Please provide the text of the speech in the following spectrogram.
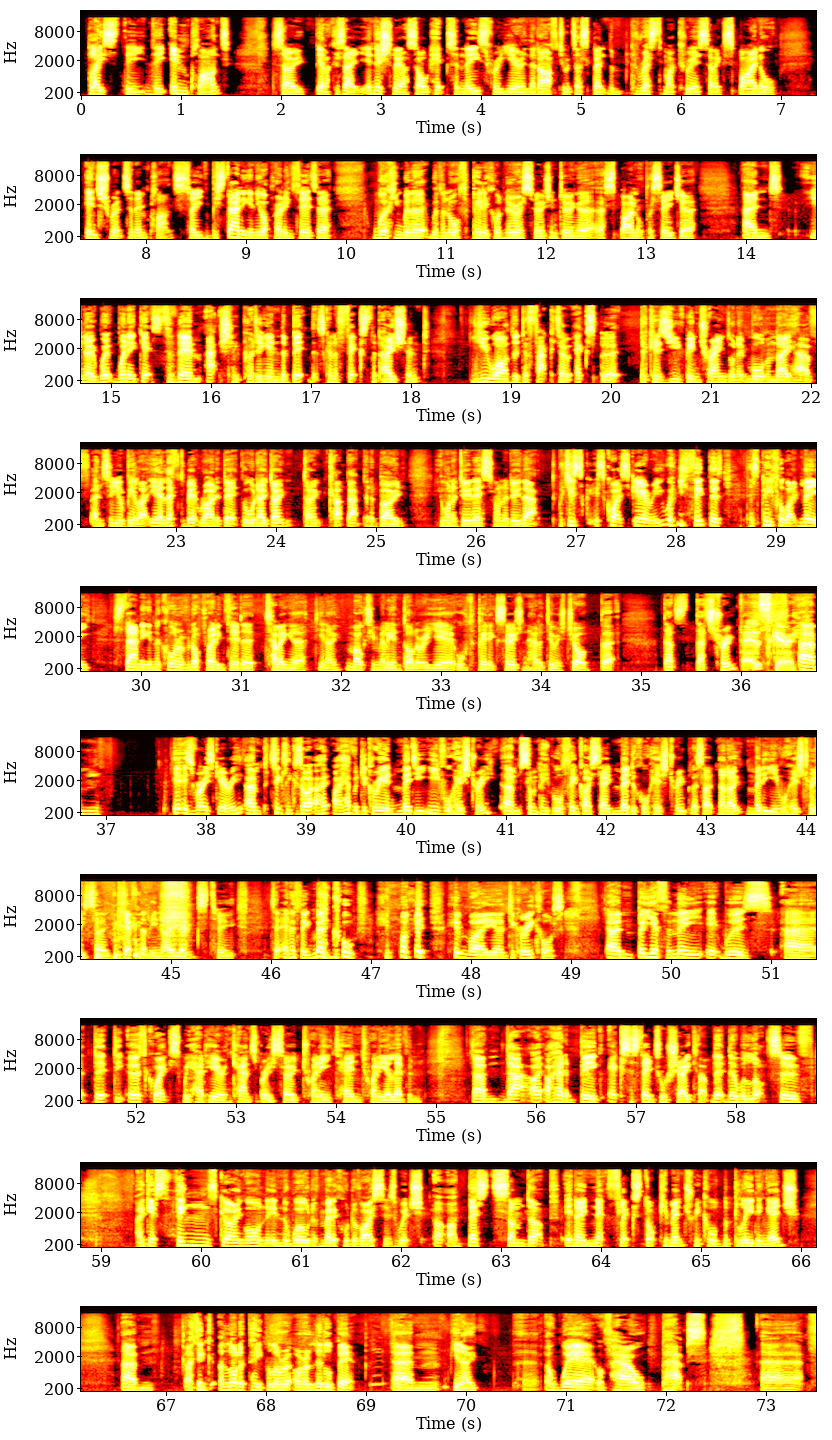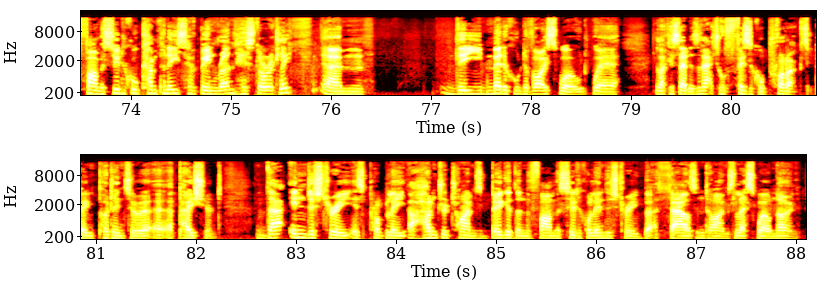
place the the implant. So yeah, like I say, initially I sold hips and knees for a year, and then afterwards I spent the, the rest of my career selling spinal instruments and implants. So you'd be standing in the operating theatre, working with a with an orthopedic or neurosurgeon doing a, a spinal procedure, and you know when, when it gets to them actually putting in the bit that's going to fix the patient, you are the de facto expert because you've been trained on it more than they have, and so you'll be like, yeah, left a bit, right a bit. Oh no, don't don't cut that bit of bone. You want to do this, you want to do that, which is it's quite scary when you think there's there's people like me standing in the corner of an operating theatre telling a you know multi million dollar a year orthopedic surgeon how to do his job, but that's that's true. That is scary. Um, It is very scary, um, particularly because I, I, have a degree in medieval history. Um, some people think I say medical history, but it's like no, no, medieval history. So definitely no links to to anything medical in my in my uh, degree course. Um, but yeah, for me, it was uh, the the earthquakes we had here in Canterbury, so 2010, 2011. Um, that I, I, had a big existential shake-up. There, there were lots of I guess, things going on in the world of medical devices, which are best summed up in a Netflix documentary called The Bleeding Edge. Um, I think a lot of people are, are a little bit, um, you know, uh, aware of how perhaps uh, pharmaceutical companies have been run historically. Um, the medical device world, where, like I said, there's an actual physical product being put into a, a patient, that industry is probably a hundred times bigger than the pharmaceutical industry, but a thousand times less well known.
